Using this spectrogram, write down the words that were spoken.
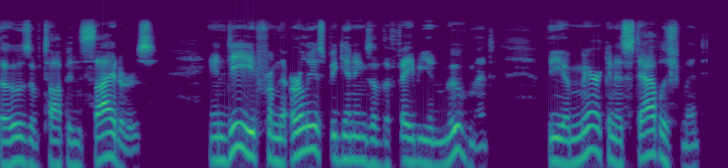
those of top insiders. Indeed, from the earliest beginnings of the Fabian movement, the American establishment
